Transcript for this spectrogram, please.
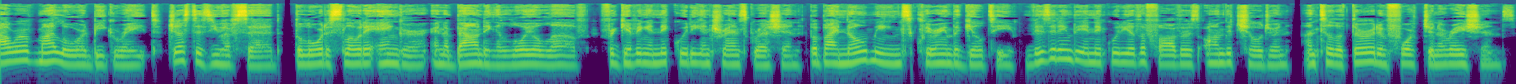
power of my Lord be great, just as you have said. The Lord is slow to anger and abounding in loyal love, forgiving iniquity and transgression, but by no means clearing the guilty, visiting the iniquity of the fathers on the children until the third and fourth generations.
